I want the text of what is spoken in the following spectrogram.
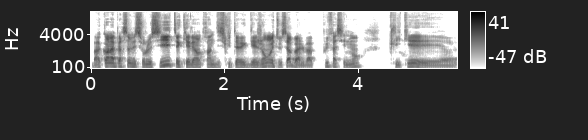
bah, quand la personne est sur le site et qu'elle est en train de discuter avec des gens et tout ça, bah, elle va plus facilement cliquer et, euh,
